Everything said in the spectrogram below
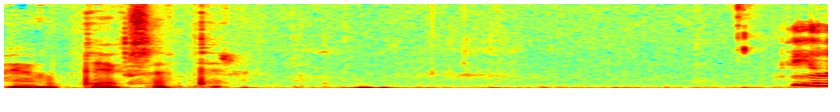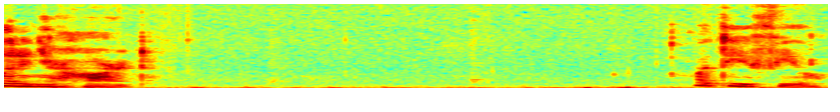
I hope they accept it. Feel it in your heart. What do you feel?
